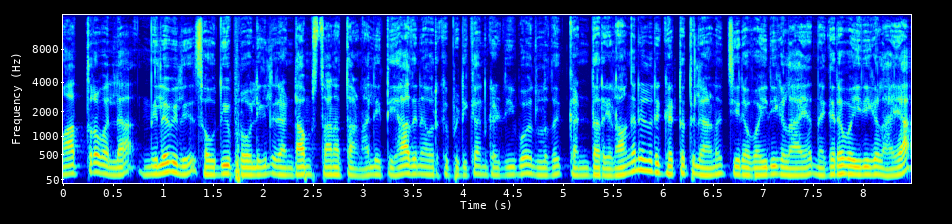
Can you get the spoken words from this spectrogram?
മാത്രമല്ല നിലവിൽ സൗദി പ്രോ ലീഗിൽ രണ്ടാം സ്ഥാനത്താണ്. അൽ ഇത്തിഹാദിനെ അവർക്ക് പിടിക്കാൻ കഴിയുമോ എന്നുള്ളത് കണ്ടറിയണം. അങ്ങനെയുള്ളൊരു ഘട്ടത്തിലാണ് ചിരവൈരികളായ നഗരവൈരികളായ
